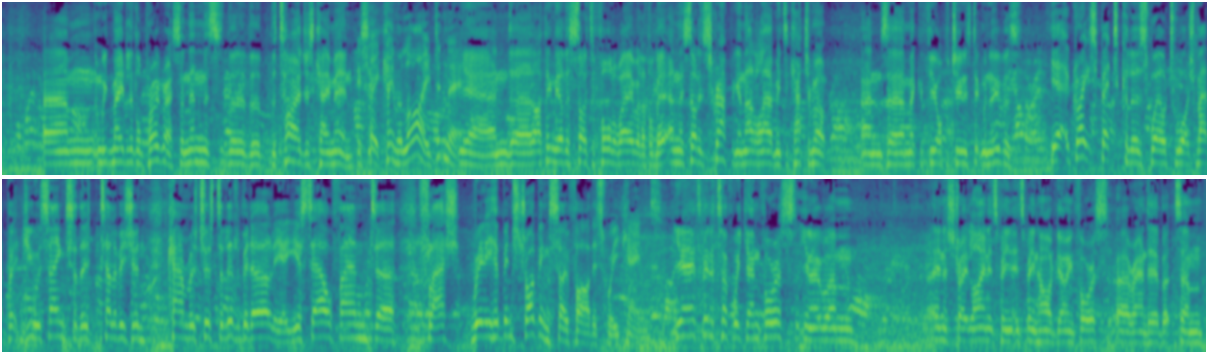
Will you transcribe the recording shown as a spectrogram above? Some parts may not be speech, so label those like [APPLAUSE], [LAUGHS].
Um, we'd made little progress, and then this, the, the, the tyre just came in. You say it came alive, didn't it? Yeah, and uh, I think the others started to fall away a little bit, and they started scrapping, and that allowed me to catch them up and uh, make a few opportunistic manoeuvres. Yeah, a great spectacle as well to watch, Matt. But you were saying to the television cameras just a little bit earlier, yourself and uh, Flash really have been struggling so far this weekend. Yeah, it's been a tough weekend for us. You know. Um, in a straight line. It's been it's been hard going for us uh, around here, but um,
